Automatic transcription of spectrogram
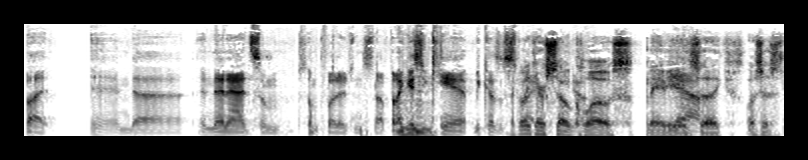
but and uh, and then add some some footage and stuff. But I guess you can't because of I feel like they're so you know? close. Maybe it's like let's just.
